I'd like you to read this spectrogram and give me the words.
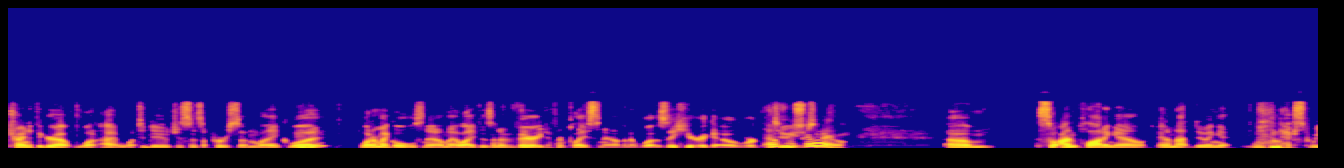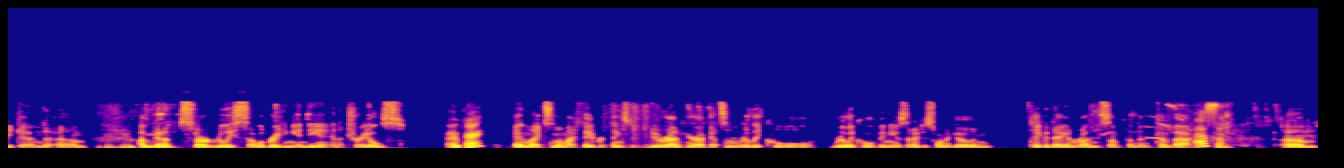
trying to figure out what I want to do just as a person. Like what what are my goals now? My life is in a very different place now than it was a year ago or Oh, two for years sure. ago. Um, so I'm plotting out, and I'm not doing it next weekend. Um, hmm I'm gonna start really celebrating Indiana trails okay and like some of my favorite things to do around here. I've got some really cool, really cool venues that I just want to go and take a day and run something and come back. awesome Um,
